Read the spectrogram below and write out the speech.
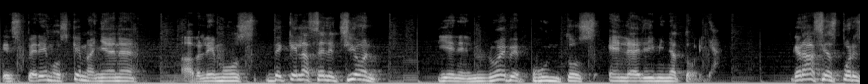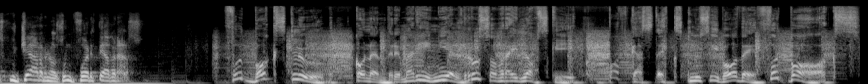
Esperemos que mañana hablemos de que la selección tiene nueve puntos en la eliminatoria. Gracias por escucharnos. Un fuerte abrazo. Footbox Club con André Marín y el ruso Brailovsky, podcast exclusivo de Footbox.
